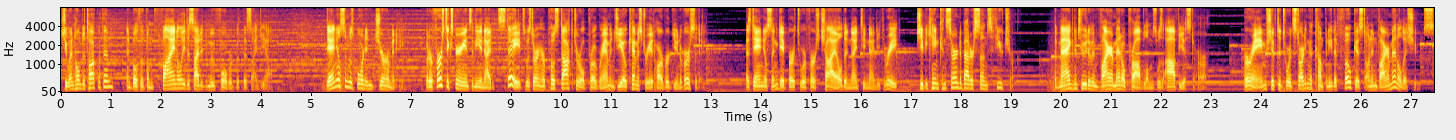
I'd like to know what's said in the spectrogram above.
she went home to talk with him, and both of them finally decided to move forward with this idea. Danielson was born in Germany, but her first experience in the United States was during her postdoctoral program in geochemistry at Harvard University. As Danielson gave birth to her first child in 1993, she became concerned about her son's future. The magnitude of environmental problems was obvious to her. Her aim shifted towards starting a company that focused on environmental issues.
